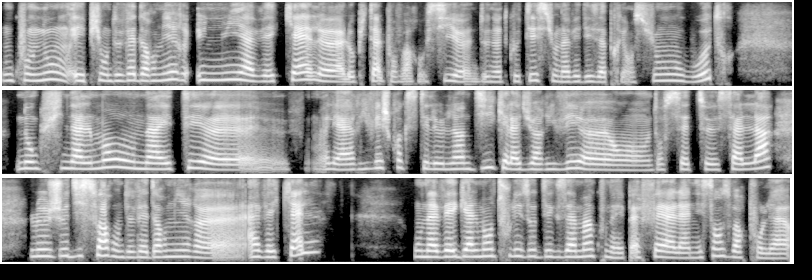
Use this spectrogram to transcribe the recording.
Donc on, nous, et puis on devait dormir une nuit avec elle à l'hôpital pour voir aussi de notre côté si on avait des appréhensions ou autres. Donc finalement, on a été, elle est arrivée, je crois que c'était le lundi qu'elle a dû arriver dans cette salle-là. Le jeudi soir, on devait dormir avec elle. On avait également tous les autres examens qu'on n'avait pas fait à la naissance, voir pour la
